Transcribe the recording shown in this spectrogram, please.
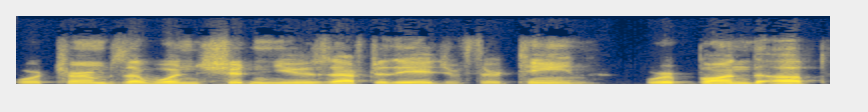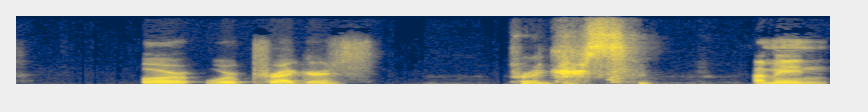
Or terms that one shouldn't use after the age of 13. We're bunned up or we're preggers? Preggers. I mean,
